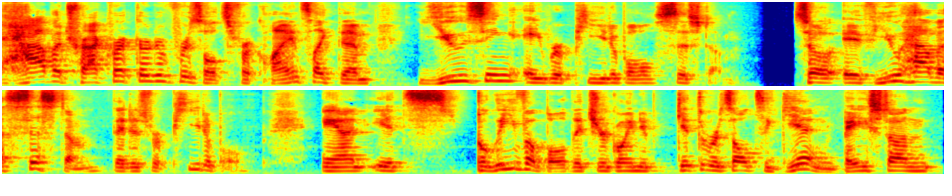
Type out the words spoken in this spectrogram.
have a track record of results for clients like them using a repeatable system. So if you have a system that is repeatable and it's believable that you're going to get the results again based on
